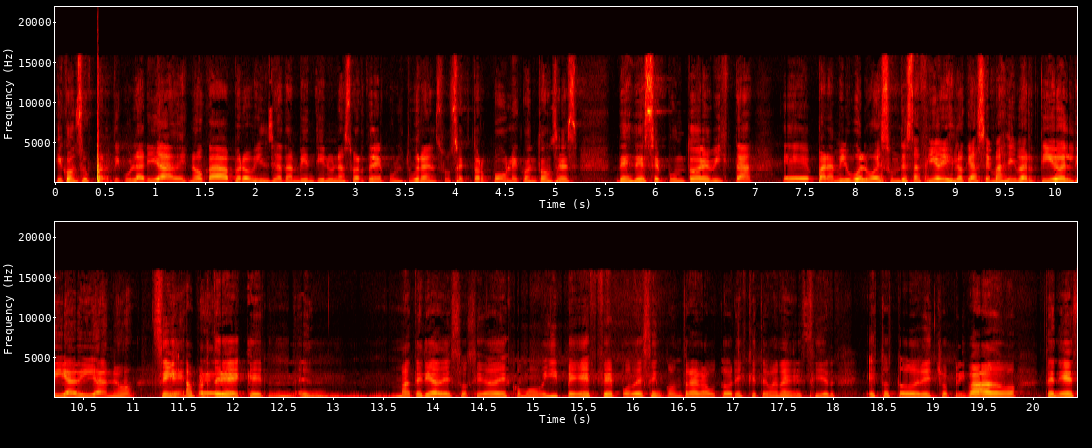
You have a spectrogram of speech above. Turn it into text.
y con sus particularidades, ¿no? Cada provincia también tiene una suerte de cultura en su sector público, entonces, desde ese punto de vista, eh, para mí, vuelvo, es un desafío y es lo que hace más divertido el día a día Sí, este, aparte de que en, materia de sociedades como IPF podés encontrar autores que te van a decir esto es todo derecho privado, tenés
